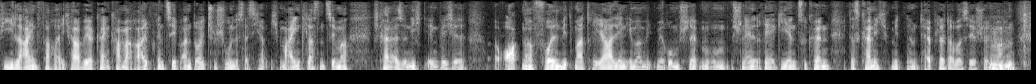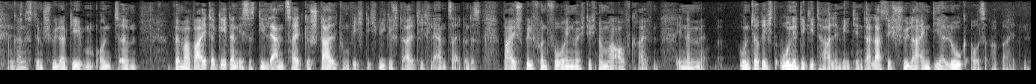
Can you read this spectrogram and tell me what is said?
viel einfacher. Ich habe ja kein Kameralprinzip an deutschen Schulen, das heißt, ich habe nicht mein Klassenzimmer. Ich kann also nicht irgendwelche Ordner voll mit Materialien immer mit mir rumschleppen, um schnell reagieren zu können. Das kann ich mit einem Tablet aber sehr schön mhm. machen und kann es dem Schüler geben. Und ähm, wenn man weitergeht, dann ist es die Lernzeitgestaltung wichtig. Wie gestalte ich Lernzeit? Und das Beispiel von vorhin möchte ich nochmal aufgreifen. In einem Unterricht ohne digitale Medien, da lasse ich Schüler einen Dialog ausarbeiten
